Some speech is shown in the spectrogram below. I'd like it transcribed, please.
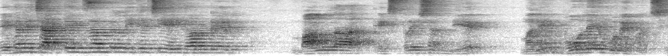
এখানে চারটে এক্সাম্পল লিখেছি এই ধরনের বাংলা এক্সপ্রেশন দিয়ে মানে বলে মনে হচ্ছে।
